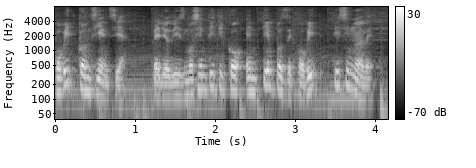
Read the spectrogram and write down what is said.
COVID Conciencia, periodismo científico en tiempos de COVID-19.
